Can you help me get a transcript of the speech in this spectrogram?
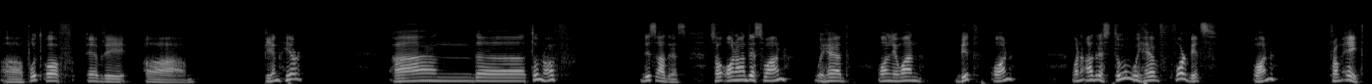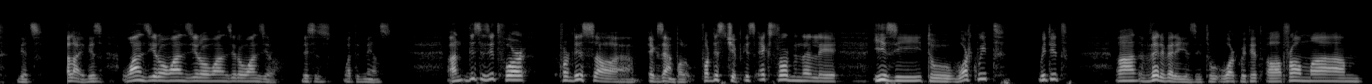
Uh, put off every uh, pin here and uh, turn off this address. So on address 1, we had only one bit on. On address 2, we have 4 bits 1 from 8 bits alive. is 10101010. This is what it means. And this is it for, for this uh, example. For this chip, it's extraordinarily easy to work with, with it. Very, very easy to work with it uh, from, um,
